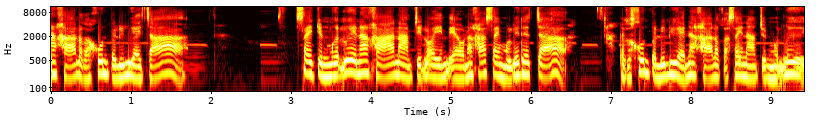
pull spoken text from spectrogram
นะคะ แล้วก็คนไปเรื่อยๆจ้า ใส่จนหมดเลยนะคะน้ำ700 ml นะคะ ใส่หมดเลยเด้อจ้า แล้วก็คนไปเรื่อยๆนะคะ แล้วก็ใส่น้ำจนหมดเลย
